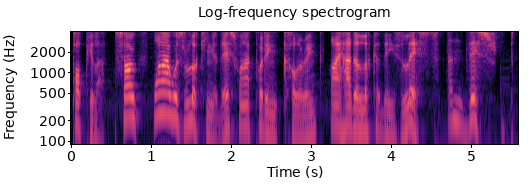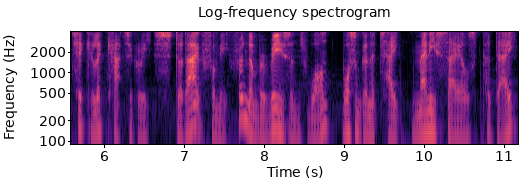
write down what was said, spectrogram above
popular. So when I was looking at this, when I put in colouring, I had a look at these lists and this particular category stood out for me for a number of reasons. One, wasn't going to take many sales per day,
